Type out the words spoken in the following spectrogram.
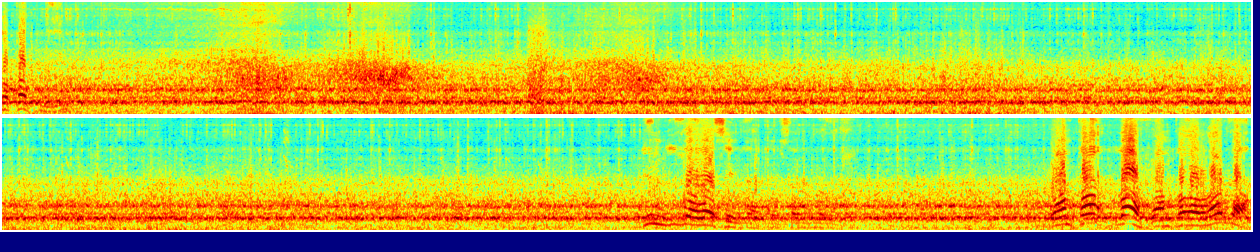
Kapatmayayım. Dümdüz ova sevgili arkadaşlar. Rampa var, rampalar var da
